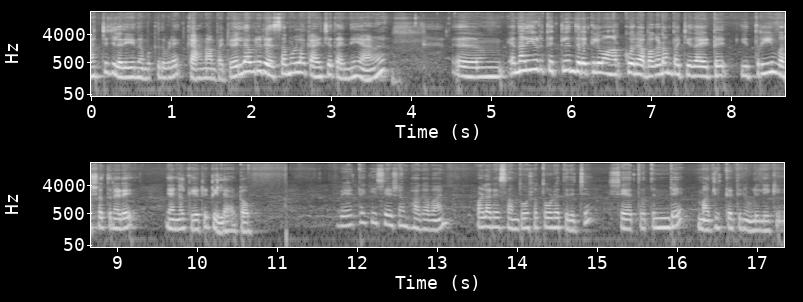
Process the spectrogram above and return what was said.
മറ്റു ചിലരെയും നമുക്കിതിവിടെ കാണാൻ പറ്റും. എല്ലാവരും രസമുള്ള കാഴ്ച തന്നെയാണ്. എന്നാൽ ഈ ഒരു തിക്കിലും തിരക്കിലും ആർക്കും ഒരു അപകടം പറ്റിയതായിട്ട് ഇത്രയും വർഷത്തിനിടെ ഞങ്ങൾ കേട്ടിട്ടില്ല കേട്ടോ. വേട്ടയ്ക്ക് ശേഷം ഭഗവാൻ വളരെ സന്തോഷത്തോടെ തിരിച്ച് ക്ഷേത്രത്തിന്റെ മതിൽക്കെട്ടിനുള്ളിലേക്ക്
